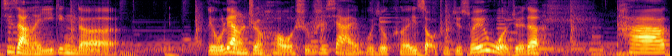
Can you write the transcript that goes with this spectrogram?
积攒了一定的流量之后，是不是下一步就可以走出去？所以我觉得他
